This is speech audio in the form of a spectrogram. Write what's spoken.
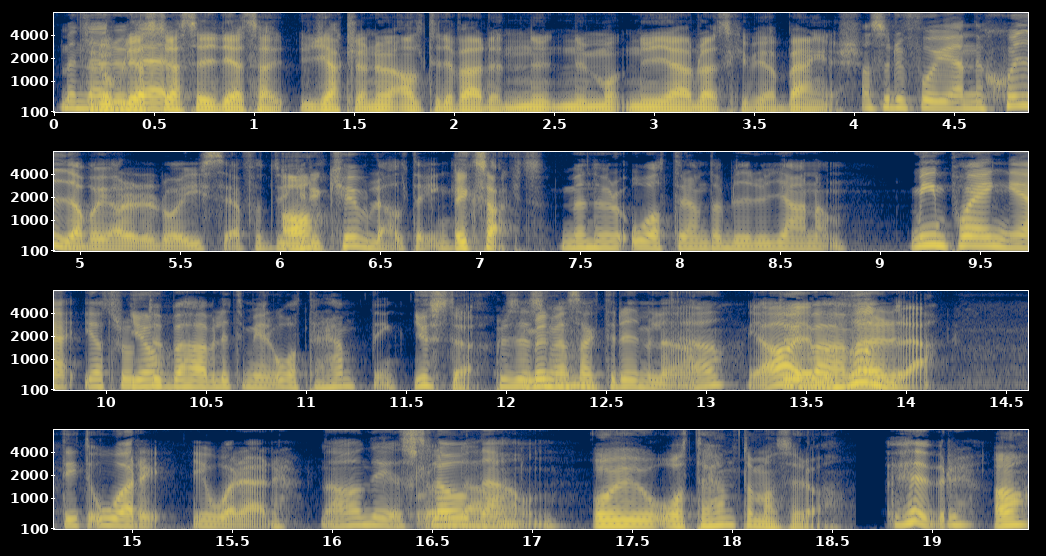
men för när då du blir jag stressad i det så här, jäklar nu är allt i världen, nu, nu, nu jävlar ska vi göra bangers. Alltså du får ju energi av att göra det då gissar jag, för att du tycker Ja. det är kul allting. Exakt, Men hur återhämtad blir du hjärnan? Min poäng är, jag tror att Ja. du behöver lite mer återhämtning. just det. Precis Men- som jag sagt till dig Melina. Ja, Du ja, ja men behöver- hundra. Ditt år i år är Ja, det är slow down. Och hur återhämtar man sig då? Hur? Ja,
